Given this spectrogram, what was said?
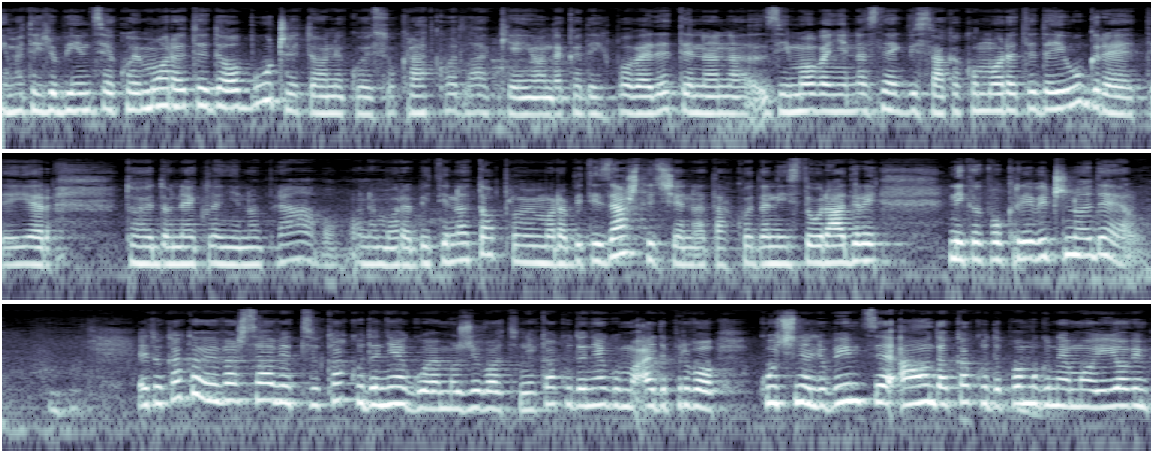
imate ljubimce koje morate da obučete, one koje su kratko odlake i onda kada ih povedete na, na zimovanje na sneg, vi svakako morate da je ugrejete, jer to je donekle njeno pravo. Ona mora biti na toplom i mora biti zaštićena, tako da niste uradili nikakvo krivično delo. Eto, kakav je vaš savjet kako da njegujemo životinje, kako da njegujemo, ajde prvo kućne ljubimce, a onda kako da pomognemo i ovim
